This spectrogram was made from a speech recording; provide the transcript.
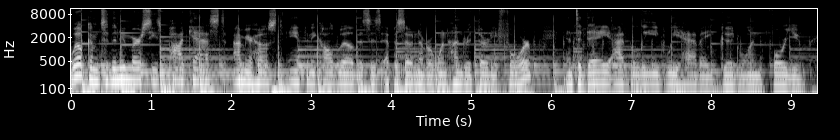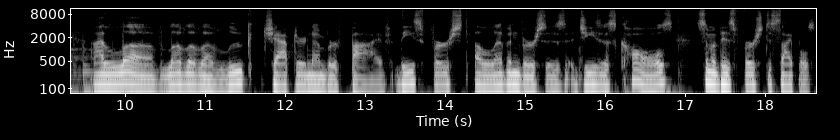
Welcome to the New Mercies podcast. I'm your host, Anthony Caldwell. This is episode number 134, and today I believe we have a good one for you. I love, love, love, love Luke chapter number 5. These first 11 verses, Jesus calls some of his first disciples.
